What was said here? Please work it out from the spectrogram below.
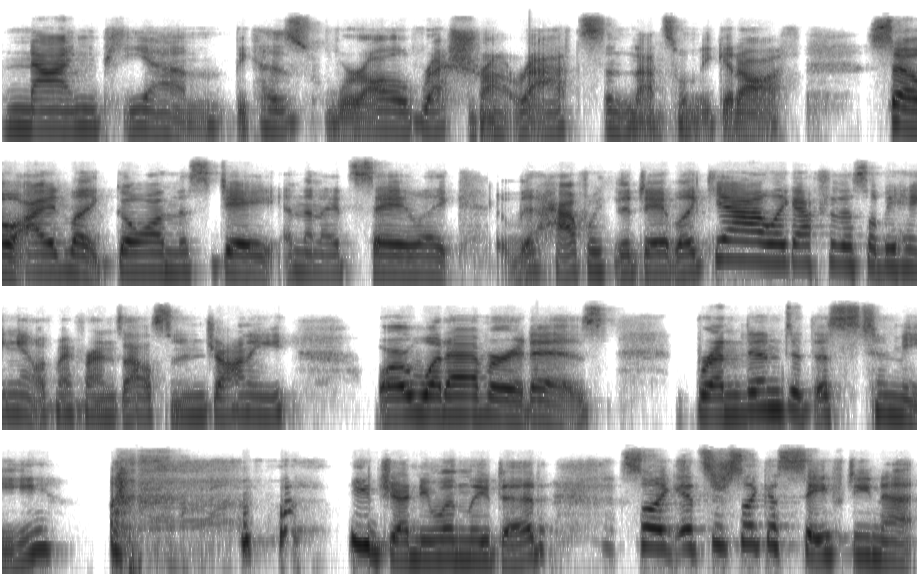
9 p.m because we're all restaurant rats and that's when we get off. So i'd like go on this date and then i'd say like halfway through the day like yeah like after this i'll be hanging out with my friends allison and johnny or whatever it is. Brendan did this to me. He genuinely did. So like it's just like a safety net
